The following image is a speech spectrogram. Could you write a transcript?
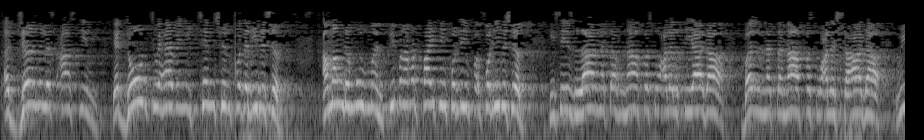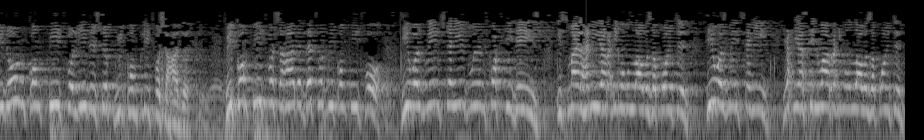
a journalist asked him that don't you have any tension for the leadership? Among the movement, people are not fighting for, for leadership. He says, لا نتنافس على القيادة بل نتنافس على الشهادة. We don't compete for leadership, we compete for shahada. We compete for Shahada, that's what we compete for. He was made Shaheed within 40 days. Ismail Haniya rahimahullah was appointed. He was made Shaheed. Yahya Sinwar rahimahullah was appointed.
